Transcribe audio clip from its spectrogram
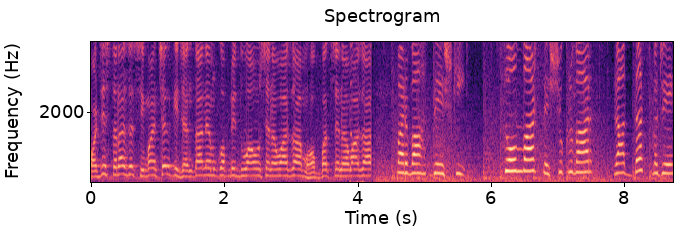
और जिस तरह से सीमांचल की जनता ने हमको अपनी दुआओं से नवाजा, मोहब्बत से नवाजा। परवाह देश की। सोमवार से शुक्रवार रात 10 बजे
